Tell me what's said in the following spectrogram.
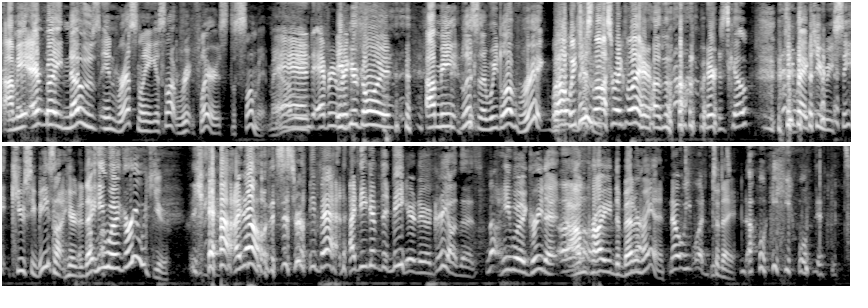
I mean, everybody knows in wrestling it's not Ric Flair, it's the Summit, man. I And mean, every if Ric- you're going, I mean, listen, we love Ric. Well, we just lost Ric Flair on the, on the Periscope. Too bad QBC, QCB's not here today. He would agree with you. Yeah, I know. This is really bad. I need him to be here to agree on this. No, he would agree that I'm oh. probably the better man. No, he wouldn't. Today. No, he wouldn't.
